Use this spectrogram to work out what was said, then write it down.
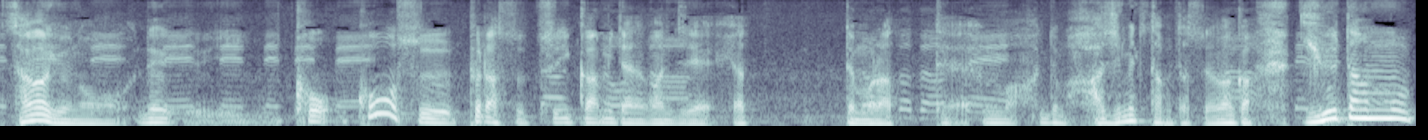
佐賀牛の、で、コースプラス追加みたいな感じでやってもらって、まあ、でも初めて食べたっすね。なんか、牛タンも、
